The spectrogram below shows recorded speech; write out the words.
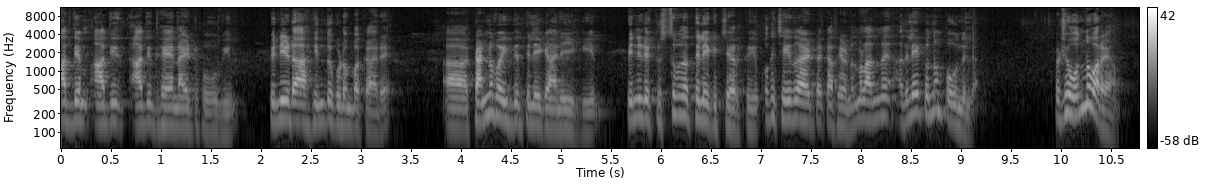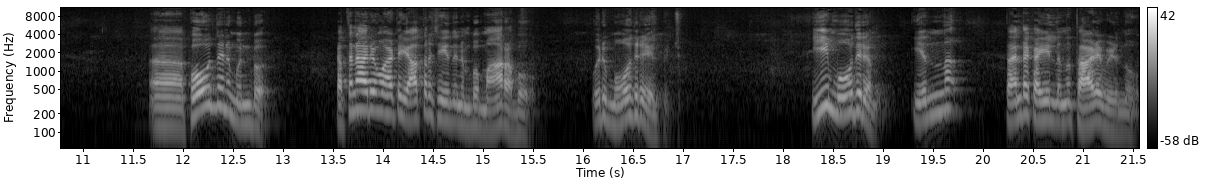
ആദ്യം ആതി ആതിഥേയനായിട്ട് പോവുകയും പിന്നീട് ആ ഹിന്ദു കുടുംബക്കാരെ കണ്ണ് വൈദ്യത്തിലേക്ക് ആനയിക്കുകയും പിന്നീട് ക്രിസ്തുമതത്തിലേക്ക് ചേർക്കുകയും ഒക്കെ ചെയ്തതായിട്ട് കഥയുണ്ട്. നമ്മൾ അന്ന് അതിലേക്കൊന്നും പോകുന്നില്ല. പക്ഷേ ഒന്ന് പറയാം. പോകുന്നതിന് മുൻപ് കത്തനാരുമായിട്ട് യാത്ര ചെയ്യുന്നതിന് മുമ്പ് മാറബോ ഒരു മോതിരം ഏൽപ്പിച്ചു. ഈ മോതിരം എന്ന് തന്റെ കയ്യിൽ നിന്ന് താഴെ വീഴുന്നു.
